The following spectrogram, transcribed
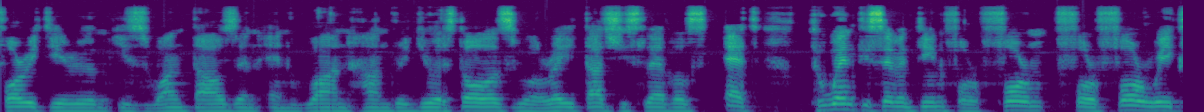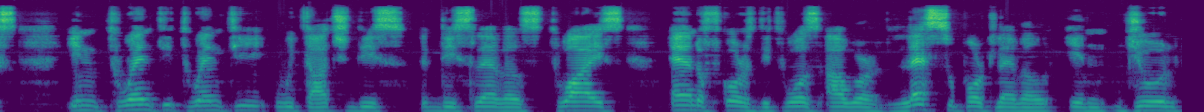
for Ethereum is 1,100 US dollars. We already touched these levels at 2017 for four for four weeks. In 2020, we touched these these levels twice. And of course it was our last support level in June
